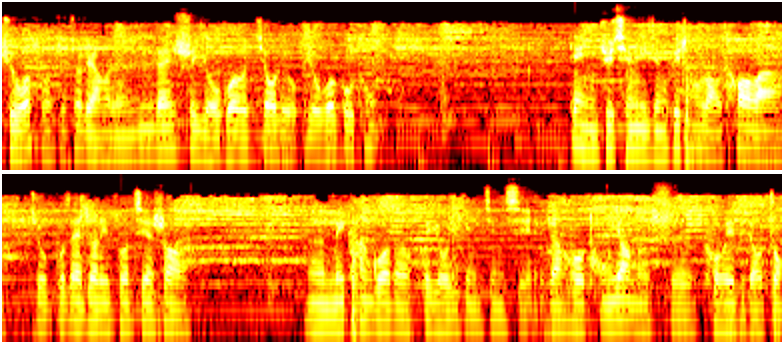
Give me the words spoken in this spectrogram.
据我所知，这两个人应该是有过交流，有过沟通。电影剧情已经非常老套了，就不在这里做介绍了。嗯，没看过的会有一点惊喜，然后同样的是口味比较重。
